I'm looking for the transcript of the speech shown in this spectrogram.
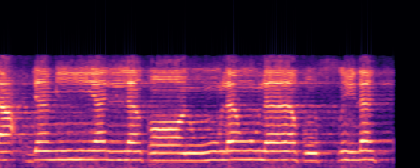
أَعْجَمِيًّا لَقَالُوا لَوْلَا فُصِّلَتْ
